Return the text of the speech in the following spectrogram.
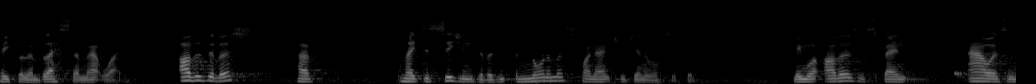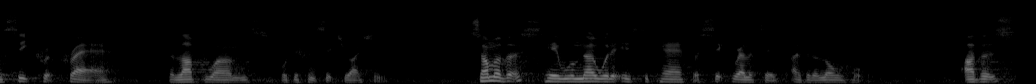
people and bless them that way. Others of us have made decisions of an anonymous financial generosity. Meanwhile, others have spent hours in secret prayer for loved ones or different situations. Some of us here will know what it is to care for a sick relative over the long haul. Others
